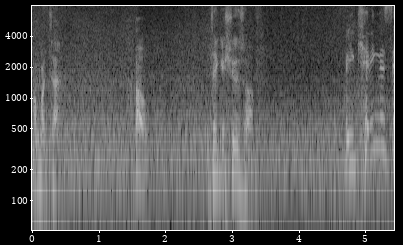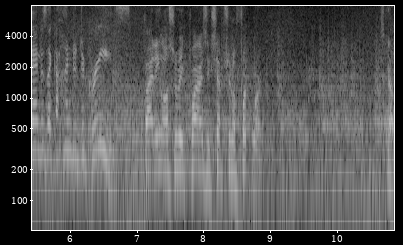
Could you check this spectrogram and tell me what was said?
One more time. Oh, take your shoes off. Are you kidding? This sand is like 100 degrees. Fighting also requires exceptional footwork. Let's go.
